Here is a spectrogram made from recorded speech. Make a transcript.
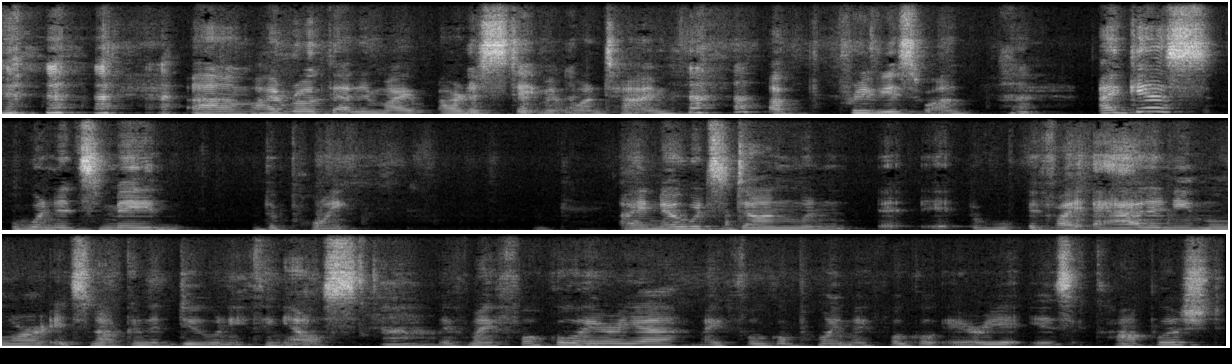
um, I wrote that in my artist statement one time, a previous one. I guess when it's made the point. Okay. I know it's done when if I add any more, it's not going to do anything else. Ah, If my focal area, my focal point, my focal area is accomplished,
